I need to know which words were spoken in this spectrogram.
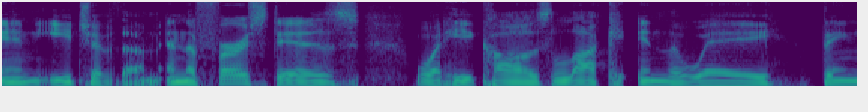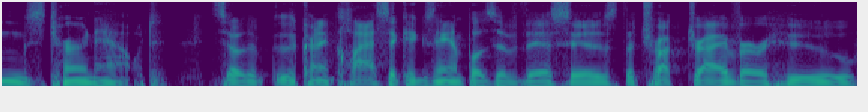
in each of them. And the first is what he calls luck in the way things turn out. So the, the kind of classic examples of this is the truck driver who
